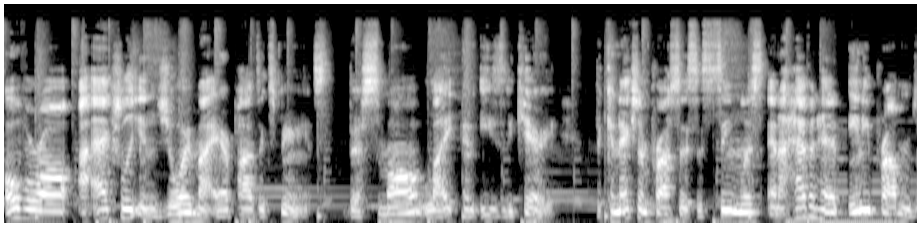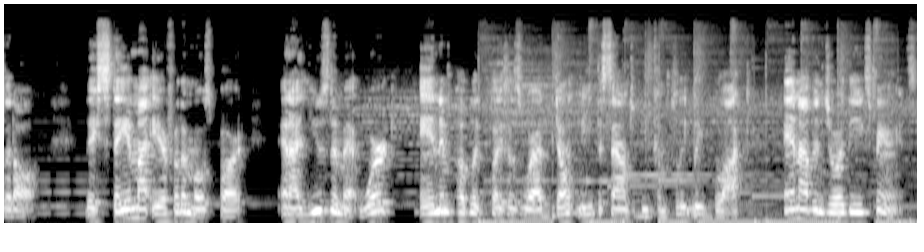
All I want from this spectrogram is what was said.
Overall, I actually enjoy my AirPods experience. They're small, light, and easy to carry. The connection process is seamless, and I haven't had any problems at all. They stay in my ear for the most part, and I use them at work and in public places where I don't need the sound to be completely blocked, and I've enjoyed the experience.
